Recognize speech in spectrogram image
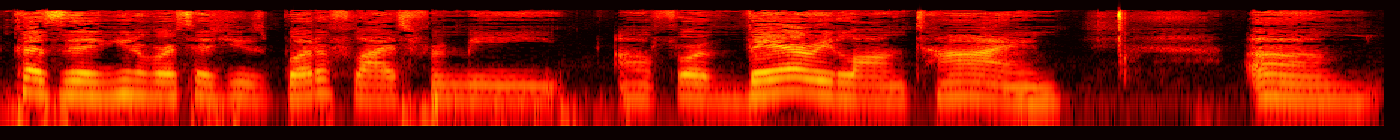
Because the universe has used butterflies for me uh, for a very long time um,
